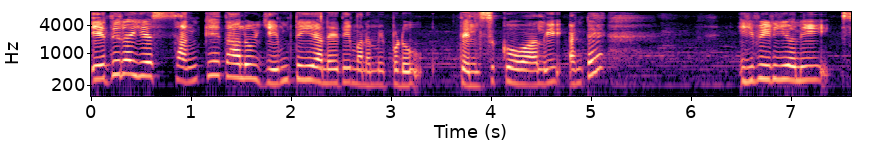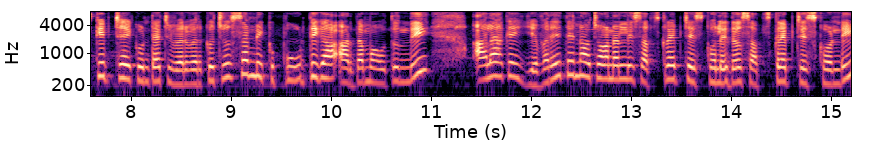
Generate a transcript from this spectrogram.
ఎదురయ్యే సంకేతాలు ఏమిటి అనేది మనం ఇప్పుడు తెలుసుకోవాలి. అంటే ఈ వీడియోని స్కిప్ చేయకుండా చివరి వరకు చూస్తే మీకు పూర్తిగా అర్థమవుతుంది. అలాగే ఎవరైతే నా ఛానల్ని సబ్స్క్రైబ్ చేసుకోలేదో సబ్స్క్రైబ్ చేసుకోండి.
